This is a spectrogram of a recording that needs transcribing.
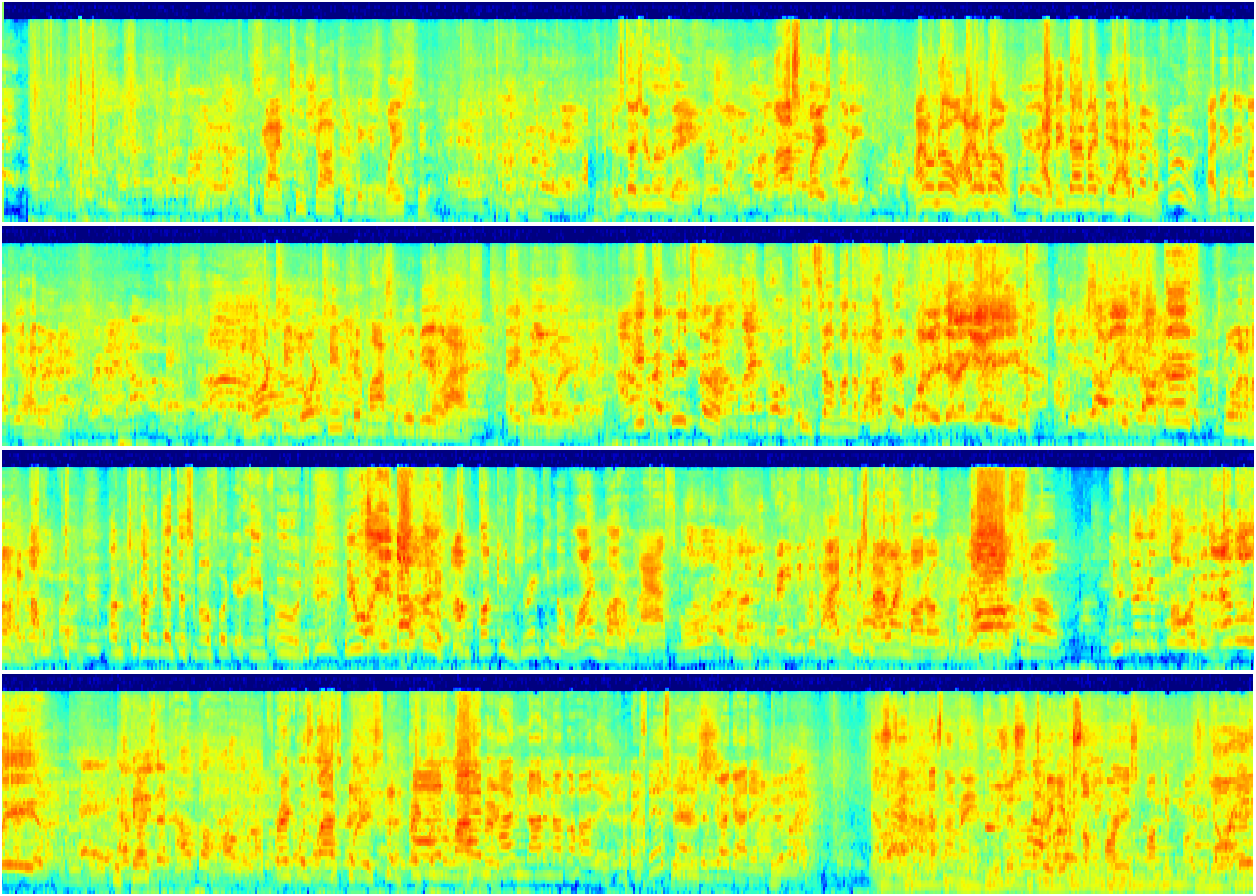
This guy had two shots. I think he's wasted. Just because you're losing. First of all, you are last place, buddy. I don't know. I don't know. at this I think shit. that might be ahead of you. the food. I think they might be ahead of you. Your team, your team could possibly be in last. Ain't no way. Eat the pizza. I like cold pizza, motherfucker. What are you gonna eat? I'll give you something. Eat something. What's going on? I'm trying to get this motherfucker to eat food. He won't eat nothing. I'm fucking drinking the wine bottle, asshole. Oh That's fucking crazy because I finished my wine bottle. You're Oh! fucking slow. You're drinking slower than Emily. Hey, This Emily's an alcoholic. Frank was last place. Frank was the last I'm, pick. I'm not an alcoholic. Uh, this man is a drug addict. That's, definitely, that's not right. You just, dude, they gave us the hardest fucking puzzle. Y'all did.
